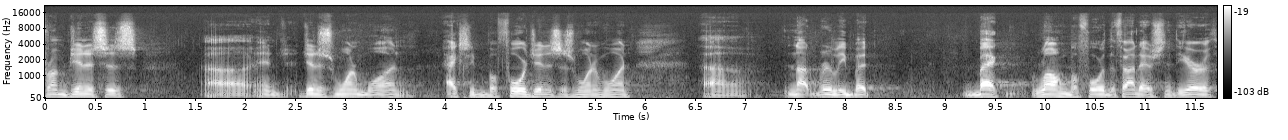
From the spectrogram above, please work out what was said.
from Genesis uh, in Genesis 1 1, actually before Genesis 1 and 1, uh, not really, but back long before the foundation of the earth,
